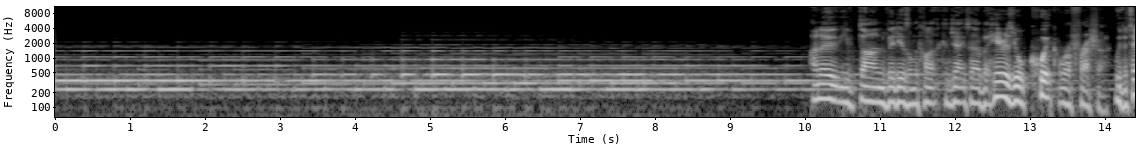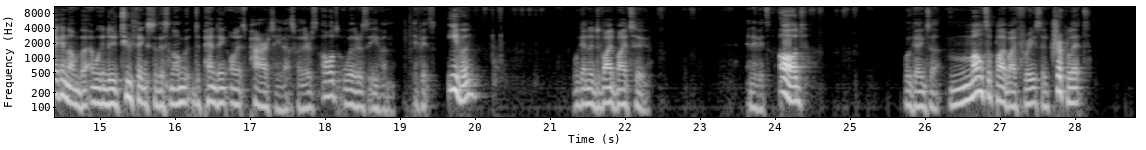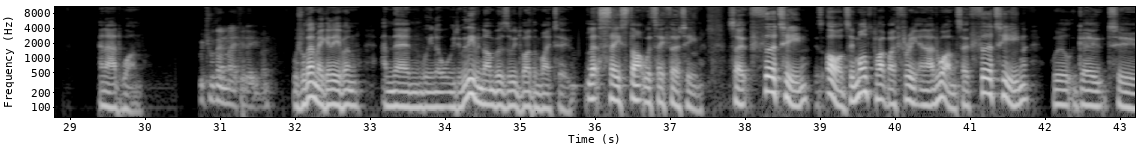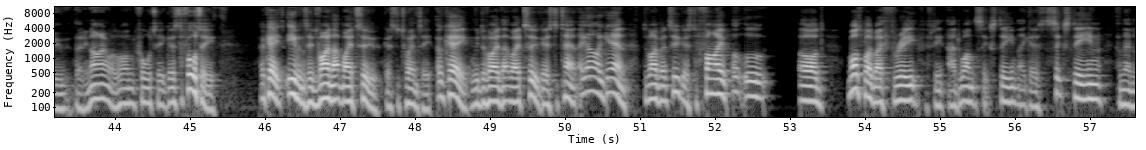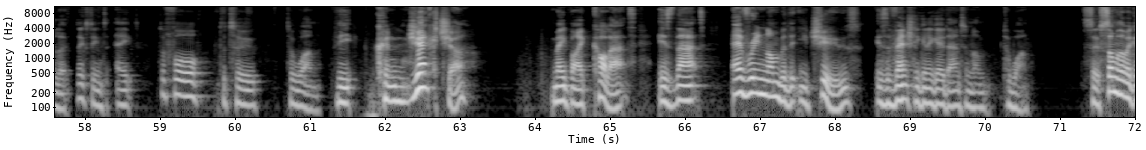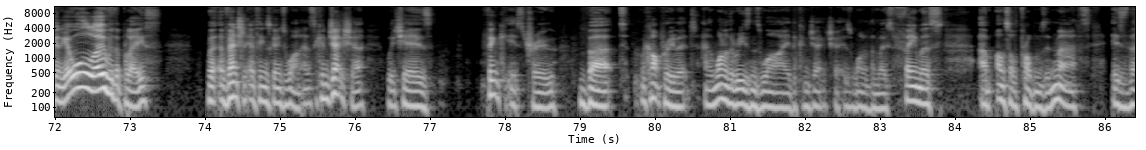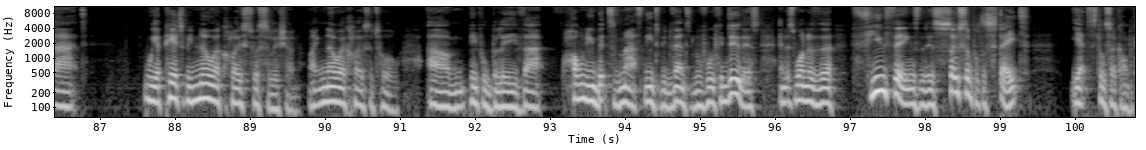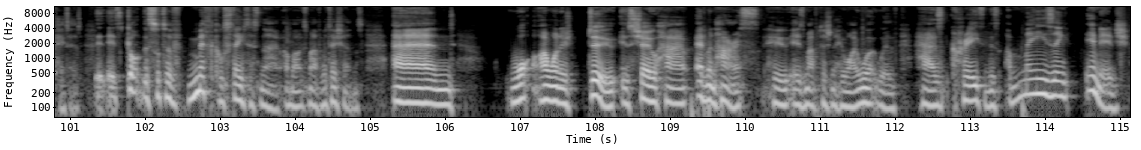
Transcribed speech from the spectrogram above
I know you've done videos on the conjecture, but here is your quick refresher. We're going to take a number and we're going to do two things to this number depending on its parity. That's whether it's odd or whether it's even. If it's even, we're going to divide by 2. And if it's odd, we're going to multiply by 3, so triple it, and add 1. Which will then make it even. Which will then make it even, and then we know what we do with even numbers, we divide them by 2. Let's say start with, say, 13. So 13 is odd, so multiply it by 3 and add 1. So 13 will go to 39, well, 1, 40, it goes to 40. Okay, it's even, so divide that by 2, goes to 20. Okay, we divide that by 2, goes to 10. Oh, again, divide by 2 goes to 5. Uh-oh, odd. Multiplied by 3, 15, add 1, 16, that goes to 16. And then look, 16 to 8, to 4, to 2, to 1. The conjecture made by Collatz is that every number that you choose is eventually going to go down to, num to 1. So some of them are going to go all over the place, but eventually everything's going to one. And it's a conjecture, which is think it's true, but we can't prove it. And one of the reasons why the conjecture is one of the most famous um, unsolved problems in maths is that we appear to be nowhere close to a solution, like nowhere close at all. Um, people believe that whole new bits of maths need to be invented before we can do this, and it's one of the few things that is so simple to state yet still so complicated. It's got this sort of mythical status now amongst mathematicians. And what I want to do is show how Edmund Harriss, who is a mathematician who I work with, has created this amazing image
